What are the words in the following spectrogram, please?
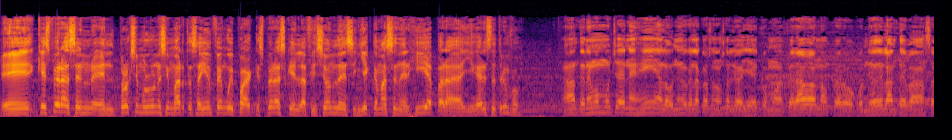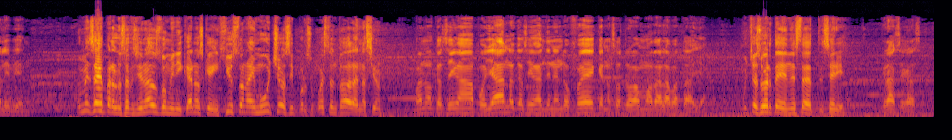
Eh, ¿Qué esperas en, el próximo lunes y martes ahí en Fenway Park? ¿Esperas que la afición les inyecte más energía para llegar a este triunfo? Ah, tenemos mucha energía, lo único que la cosa no salió ayer como esperábamos, pero con Dios delante van a salir bien. Un mensaje para los aficionados dominicanos que en Houston hay muchos y por supuesto en toda la nación. Bueno, que sigan apoyando, que sigan teniendo fe, que nosotros vamos a dar la batalla. Mucha suerte en esta serie. Gracias, gracias.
